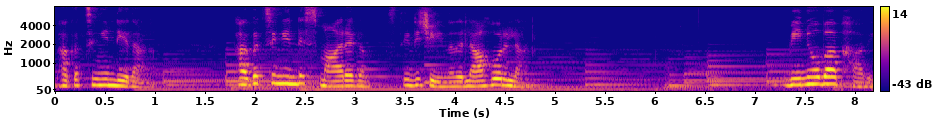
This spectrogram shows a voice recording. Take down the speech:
ഭഗത് സിംഗിന്റേതാണ്. ഭഗത് സിംഗിന്റെ സ്മാരകം സ്ഥിതി ചെയ്യുന്നത് ലാഹോറിലാണ്. വിനോബ ഭാവെ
